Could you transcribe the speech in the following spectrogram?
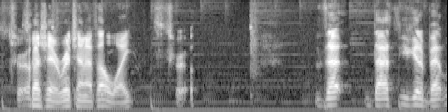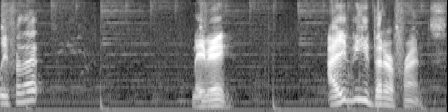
it's true. especially a rich NFL white. It's true. Is that that you get a Bentley for that? Maybe. I need better friends.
